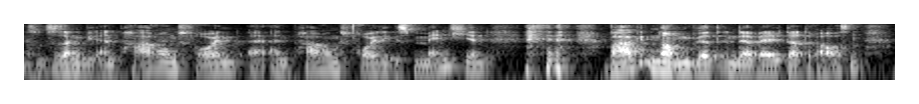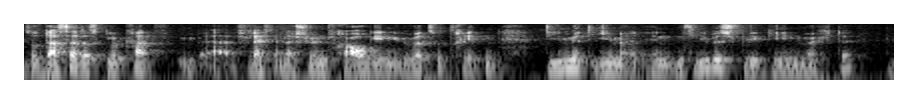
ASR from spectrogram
sozusagen wie ein, Paarungsfreund, äh, ein paarungsfreudiges Männchen wahrgenommen wird in der Welt da draußen, sodass er das Glück hat, äh, vielleicht einer schönen Frau gegenüberzutreten, die mit ihm ins Liebesspiel gehen möchte, mhm.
